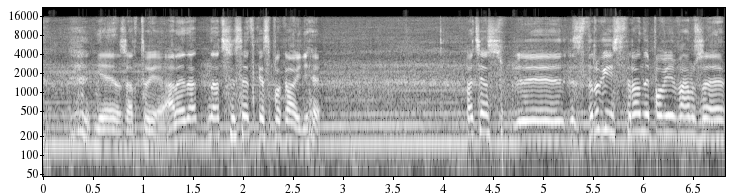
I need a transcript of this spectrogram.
nie, żartuję, ale na, na 300 spokojnie. Chociaż yy, z drugiej strony powiem wam, że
